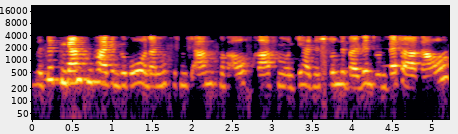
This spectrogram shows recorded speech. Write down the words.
sitze den ganzen Tag im Büro und dann muss ich mich abends noch aufraffen und gehe halt eine Stunde bei Wind und Wetter raus.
